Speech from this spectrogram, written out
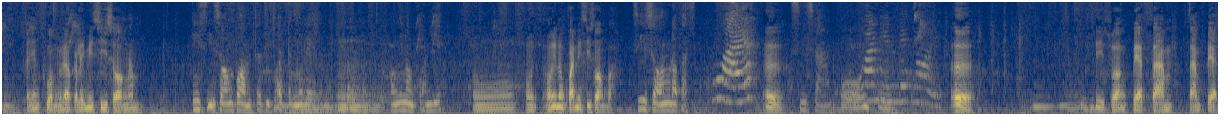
อืมก็ยังท่วงอยู่แล้วก็เลยมีสี่สองน้มีสี่สองพร้อมแต่ที่พ่อเป็นโมเลกันเนี่ยำอืมอืมอืมของนี่น้องขวัญดิโอ้ของของอีน้องขวัญนี่สี่สองป่ะสี่สองเราก็เออ สี่สามโอ้ยเออสี่สองแปดสามสามแปด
